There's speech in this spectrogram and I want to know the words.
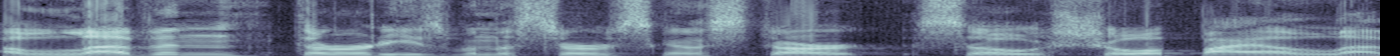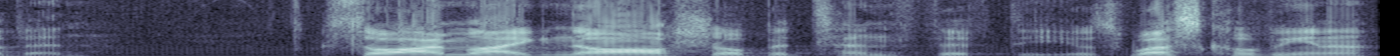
11:30 is when the service is going to start, so show up by 11. So I'm like, no, I'll show up at 10:50. It was West Covina.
